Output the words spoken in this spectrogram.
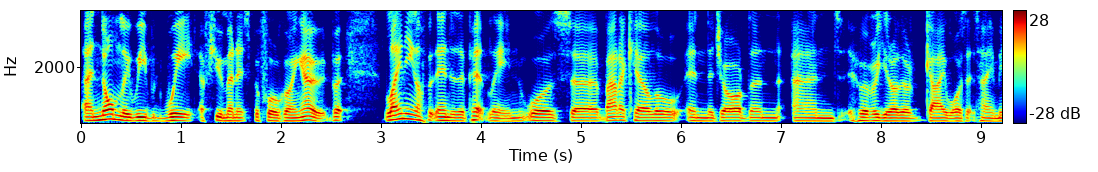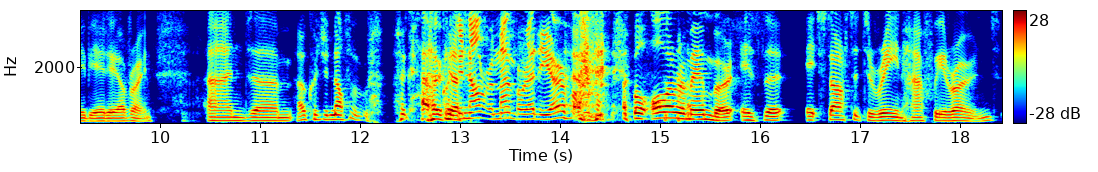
and normally we would wait a few minutes before going out, but lining up at the end of the pit lane was uh, Barrichello in the Jordan and whoever your other guy was at the time, maybe Eddie Irvine. And um, how could you not? How, could, you not remember Eddie Irvine? well, all I remember is that it started to rain halfway around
